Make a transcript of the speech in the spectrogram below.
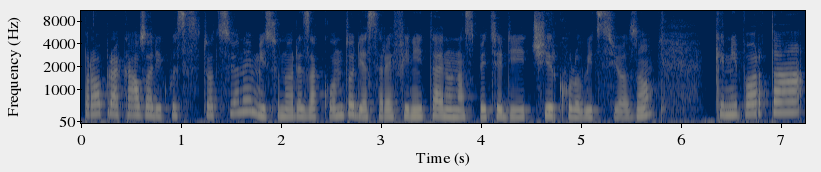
proprio a causa di questa situazione, mi sono resa conto di essere finita in una specie di circolo vizioso che mi porta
